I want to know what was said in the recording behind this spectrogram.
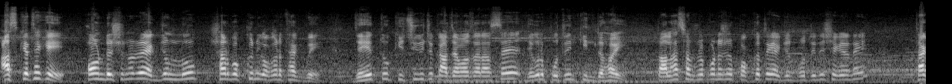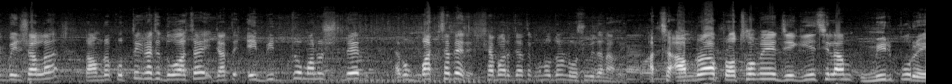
আজকে থেকে ফাউন্ডেশনের একজন লোক সার্বক্ষণিক ওখানে থাকবে। যেহেতু কিছু কিছু কাজা বাজার আছে যেগুলো প্রতিদিন কিনতে হয়। তো আল্লাহ ফাউন্ডেশনের পক্ষ থেকে একজন প্রতিনিধি সেখানে থাকবে ইনশাল্লাহ তো আমরা প্রত্যেকের কাছে দোয়া চাই যাতে এই বৃদ্ধ মানুষদের এবং বাচ্চাদের সেবার যাতে কোনো ধরনের অসুবিধা না হয়। আচ্ছা আমরা প্রথমে যে গিয়েছিলাম মিরপুরে,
